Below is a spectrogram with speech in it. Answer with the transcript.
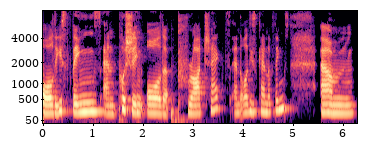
all these things and pushing all the projects and all these kind of things. Um,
